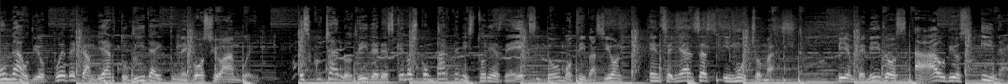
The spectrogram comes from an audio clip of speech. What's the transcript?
Un audio puede cambiar tu vida y tu negocio Amway. Escucha a los líderes que nos comparten historias de éxito, motivación, enseñanzas y mucho más. Bienvenidos a Audios INA.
